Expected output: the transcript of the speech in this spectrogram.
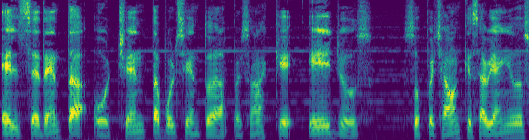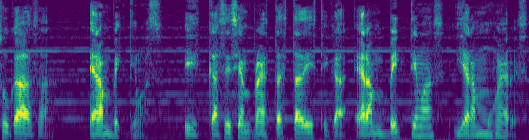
El 70-80% de las personas que ellos sospechaban que se habían ido de su casa eran víctimas. Y casi siempre en esta estadística eran víctimas y eran mujeres.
